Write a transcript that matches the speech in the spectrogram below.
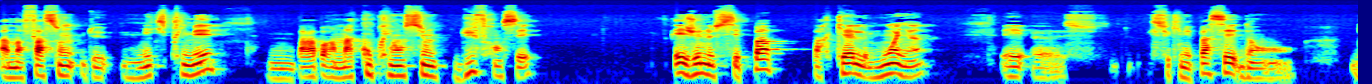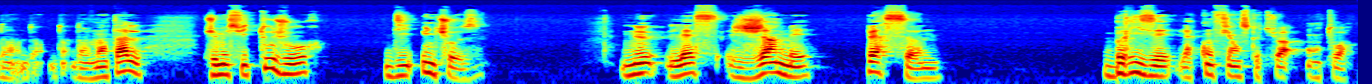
à ma façon de m'exprimer, par rapport à ma compréhension du français. Et je ne sais pas par quel moyen, et euh, ce qui m'est passé dans, le mental, je me suis toujours dit une chose. Ne laisse jamais personne briser la confiance que tu as en toi.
